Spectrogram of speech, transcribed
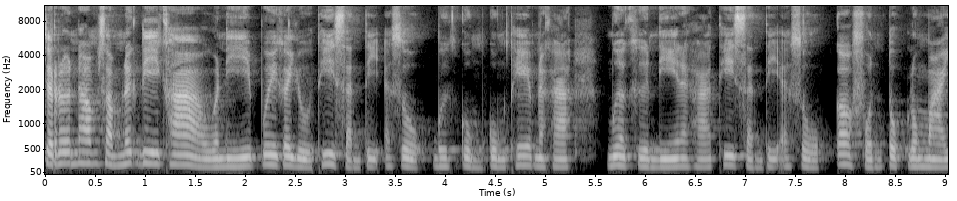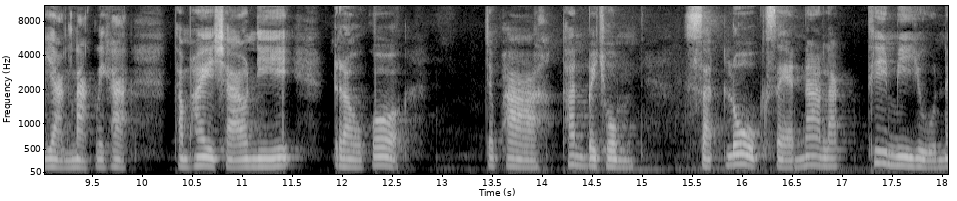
เจริญธรรมสำนึกดีค่ะ วันนี้ปุ้ยก็อยู่ที่สันติอโศกบึงกลุ่มกรุงเทพนะคะ เมื่อคืนนี้นะคะ ที่สันติอโศกก็ฝนตกลงมาอย่างหนักเลยค่ะทำให้เช้านี้ เราก็จะพาท่านไปชม สัตว์โลกแสนน่ารักที่มีอยู่ใน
